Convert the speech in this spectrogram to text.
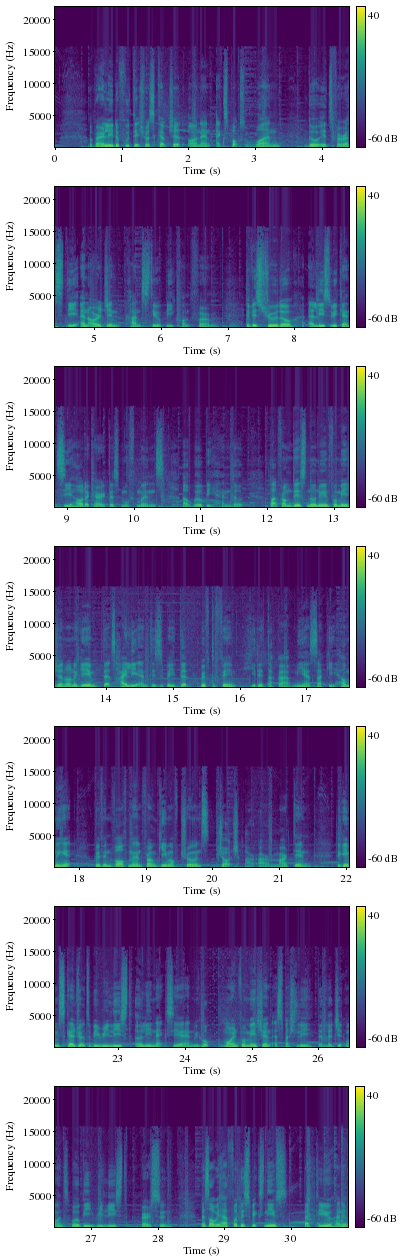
Apparently, the footage was captured on an Xbox One, though its veracity and origin can't still be confirmed. If it's true though, at least we can see how the character's movements uh, will be handled. Apart from this, no new information on the game that's highly anticipated with the famed Hidetaka Miyazaki helming it, with involvement from Game of Thrones George R.R. Martin. The game is scheduled to be released early next year, and we hope more information, especially the legit ones, will be released very soon. That's all we have for this week's news. Back to you, Hanif.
